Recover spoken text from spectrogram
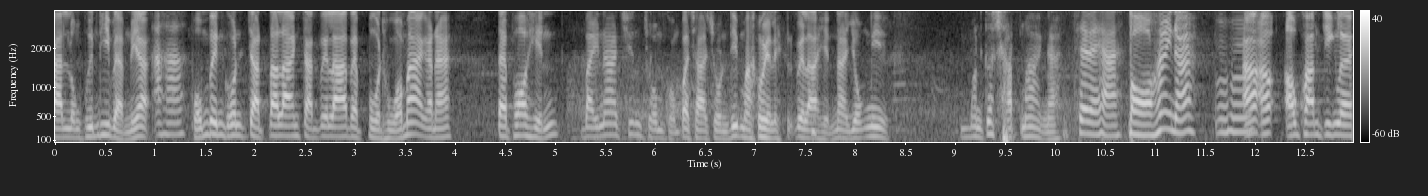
การลงพื้นที่แบบเนี้ยอ่าฮะผมเป็นคนจัดตารางจัดเวลาแบบปวดหัวมากอะนะ แต่พอเห็นใบหน้าชื่นชมของประชาชนที่มาเวลาเวลาเห็นนายกนี่ มันก็ชัดมากนะ ใช่ไหมคะ ต่อให้นะ เอาเอาเอาความจริงเลย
